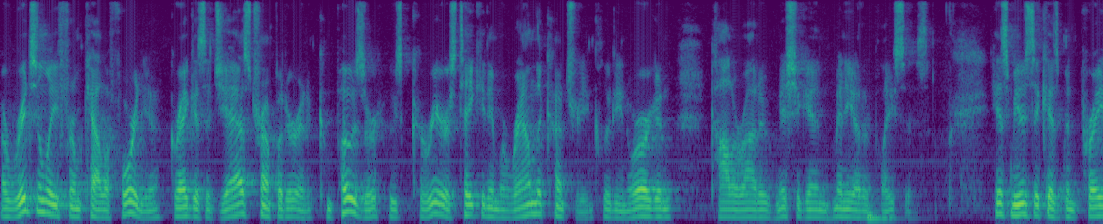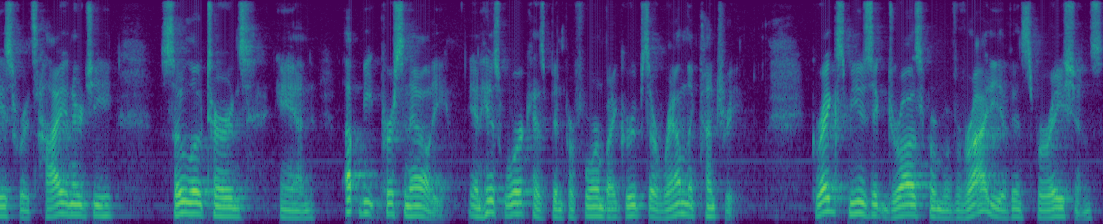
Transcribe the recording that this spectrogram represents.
Originally from California, Greg is a jazz trumpeter and a composer whose career has taken him around the country, including Oregon, Colorado, Michigan, many other places. His music has been praised for its high energy, solo turns, and upbeat personality, and his work has been performed by groups around the country. Greg's music draws from a variety of inspirations,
